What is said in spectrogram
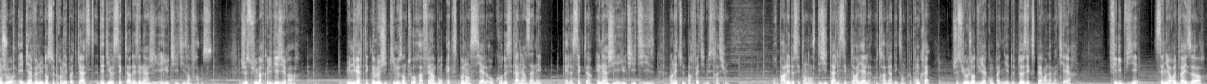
Bonjour et bienvenue dans ce premier podcast dédié au secteur des énergies et utilities en France. Je suis Marc-Olivier Girard. L'univers technologique qui nous entoure a fait un bond exponentiel au cours de ces dernières années et le secteur énergie et utilities en est une parfaite illustration. Pour parler de ces tendances digitales et sectorielles au travers d'exemples concrets, je suis aujourd'hui accompagné de deux experts en la matière, Philippe Vier, Senior Advisor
